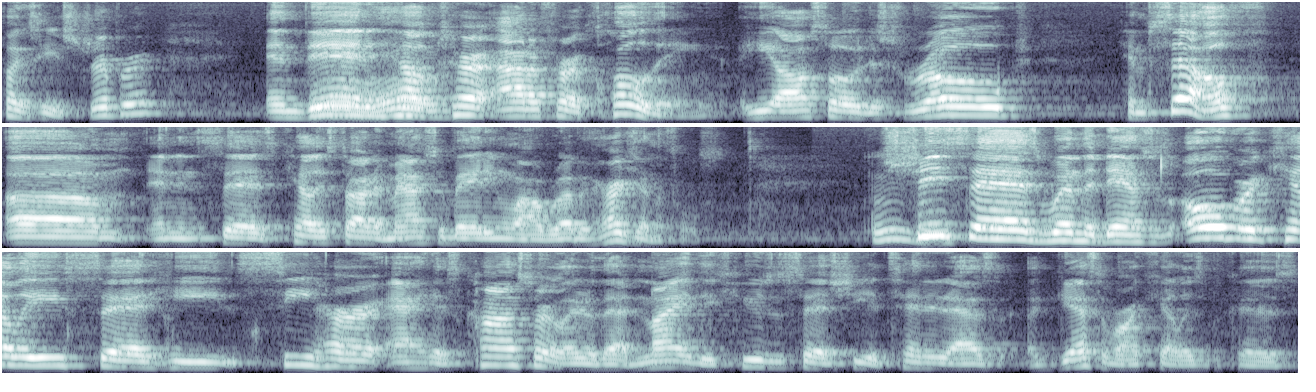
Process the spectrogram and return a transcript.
Fuck, is he a stripper? And then Oh, wow. helped her out of her clothing. He also disrobed himself, um, and then says Kelly started masturbating while rubbing her genitals. She says when the dance was over, Kelly said he'd see her at his concert later that night. The accuser said she attended as a guest of R. Kelly's because,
